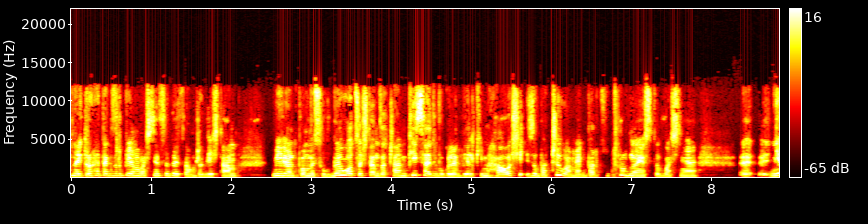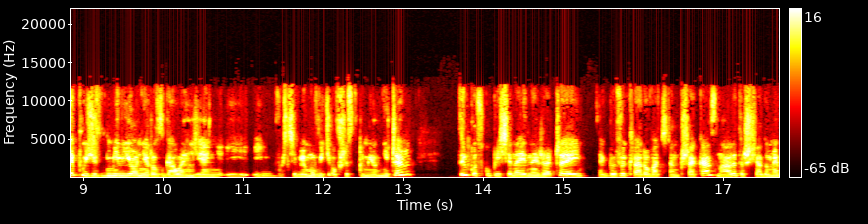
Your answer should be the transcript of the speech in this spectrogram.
No i trochę tak zrobiłam właśnie z edycą, że gdzieś tam milion pomysłów było, coś tam zaczęłam pisać w ogóle w wielkim chaosie i zobaczyłam, jak bardzo trudno jest to właśnie y, nie pójść w milionie rozgałęzień i, i właściwie mówić o wszystkim i o niczym, tylko skupić się na jednej rzeczy i jakby wyklarować ten przekaz, no ale też świadomie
